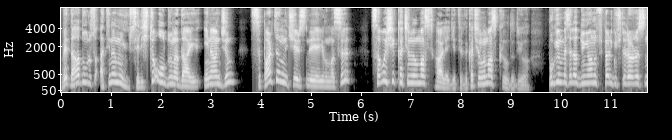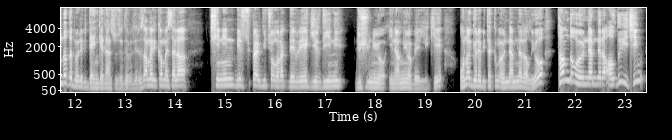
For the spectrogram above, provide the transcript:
ve daha doğrusu Atina'nın yükselişte olduğuna dair inancın Sparta'nın içerisinde yayılması savaşı kaçınılmaz hale getirdi. Kaçınılmaz kıldı diyor. Bugün mesela dünyanın süper güçleri arasında da böyle bir dengeden söz edebiliriz. Amerika mesela Çin'in bir süper güç olarak devreye girdiğini düşünüyor, inanıyor belli ki. Ona göre bir takım önlemler alıyor. Tam da o önlemleri aldığı için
